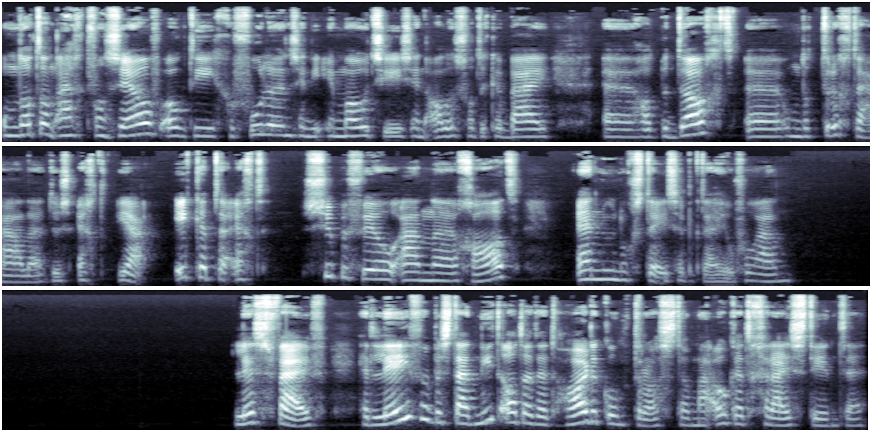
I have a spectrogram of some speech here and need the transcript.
omdat dan eigenlijk vanzelf ook die gevoelens en die emoties en alles wat ik erbij uh, had bedacht, uh, om dat terug te halen. Dus echt, ja, ik heb daar echt superveel aan uh, gehad. En nu nog steeds heb ik daar heel veel aan. Les 5. Het leven bestaat niet altijd uit harde contrasten, maar ook uit grijstinten.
